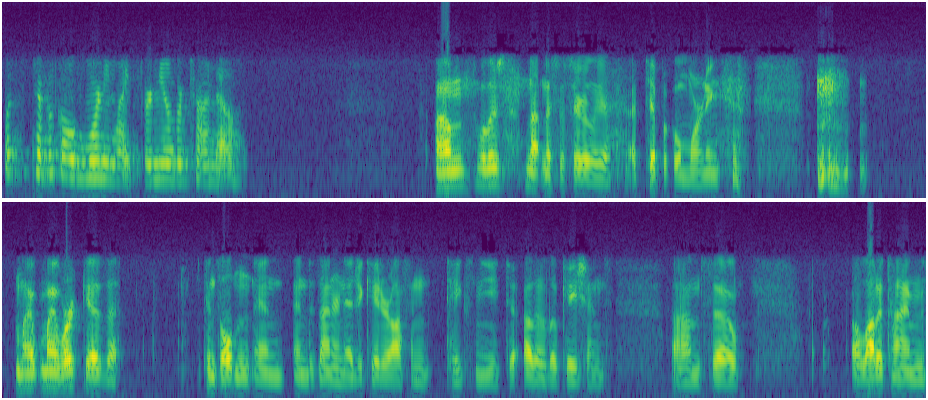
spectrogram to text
What's a typical morning like for Neil Bertrando? Um, well, there's not necessarily a, a typical morning. my my work as a consultant and, and designer and educator often takes me to other locations. Um, so a lot of times,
